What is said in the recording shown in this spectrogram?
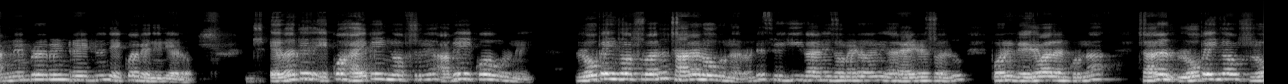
అన్ఎంప్లాయ్మెంట్ రేట్ అనేది ఎక్కువైపోయింది ఇండియాలో. ఎవరికైతే ఎక్కువ హై పేయింగ్ జాబ్స్ ఉన్నాయో అవే ఎక్కువ ఉన్నాయి. లో పేయింగ్ జాబ్స్ వాళ్ళు చాలా లో ఉన్నారు. అంటే స్విగ్గీ కానీ జొమాటో కానీ రైడర్స్ వాళ్ళు పోనీ వేరే వాళ్ళు అనుకున్నా చాలా లో పేయింగ్ జాబ్స్లో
